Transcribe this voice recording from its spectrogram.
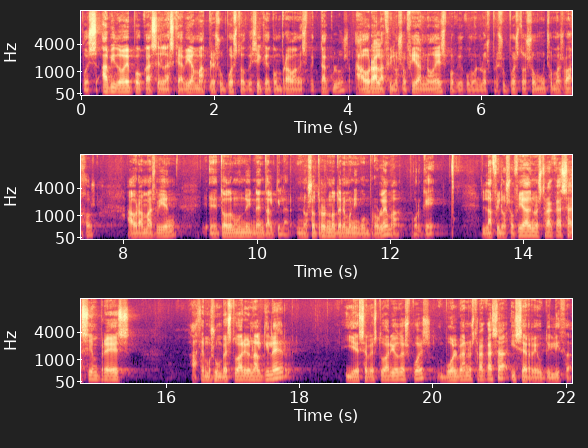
pues ha habido épocas en las que había más presupuesto que sí que compraban espectáculos. Ahora la filosofía no es, porque como los presupuestos son mucho más bajos, ahora más bien eh, todo el mundo intenta alquilar. Nosotros no tenemos ningún problema, porque la filosofía de nuestra casa siempre es, hacemos un vestuario en alquiler y ese vestuario después vuelve a nuestra casa y se reutiliza.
